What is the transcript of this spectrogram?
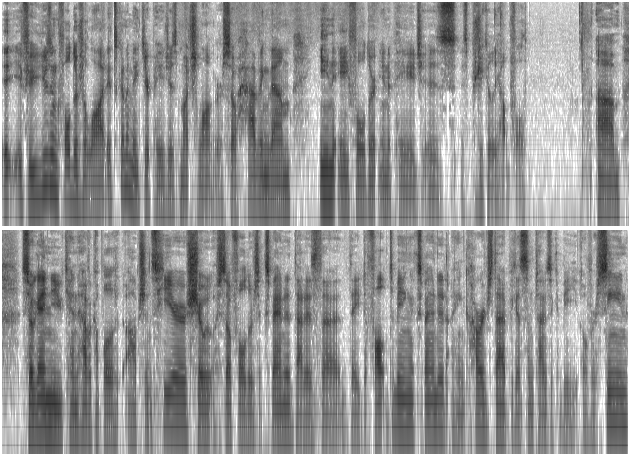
if you're using folders a lot, it's going to make your pages much longer. So having them in a folder in a page is, is particularly helpful. Um, so again, you can have a couple of options here. Show subfolders expanded. That is the they default to being expanded. I encourage that because sometimes it can be overseen.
